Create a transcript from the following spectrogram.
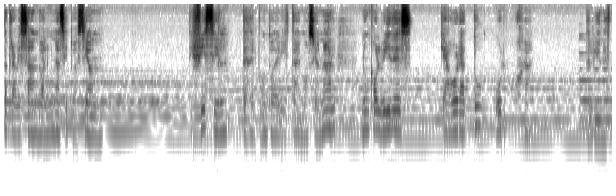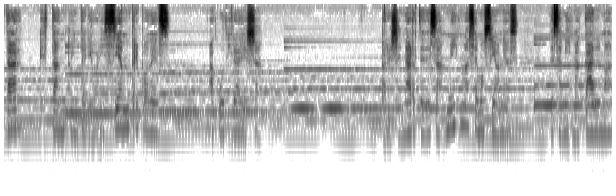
Atravesando alguna situación difícil desde el punto de vista emocional, nunca olvides que ahora tu burbuja del bienestar está en tu interior y siempre podés acudir a ella para llenarte de esas mismas emociones de esa misma calma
